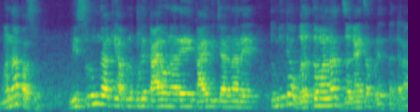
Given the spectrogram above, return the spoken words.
मनापासून विसरून जा की आपलं पुढे काय होणार आहे काय विचारणार आहे. तुम्ही त्या वर्तमानात जगायचा प्रयत्न करा.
